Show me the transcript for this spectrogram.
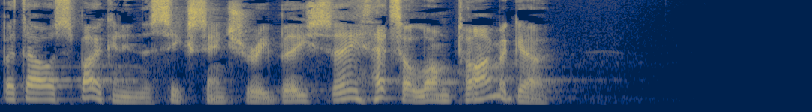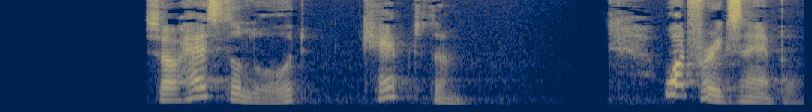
But they were spoken in the 6th century BC. That's a long time ago. So has the Lord kept them? What, for example,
